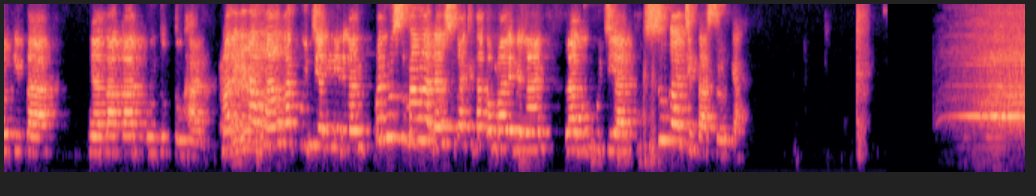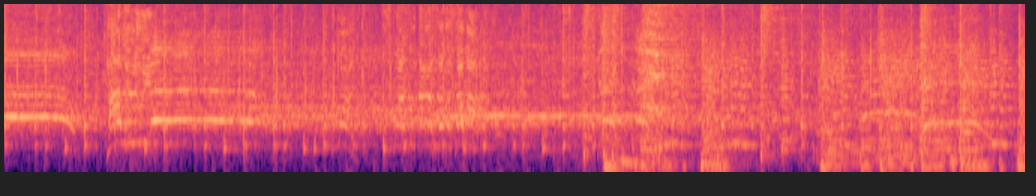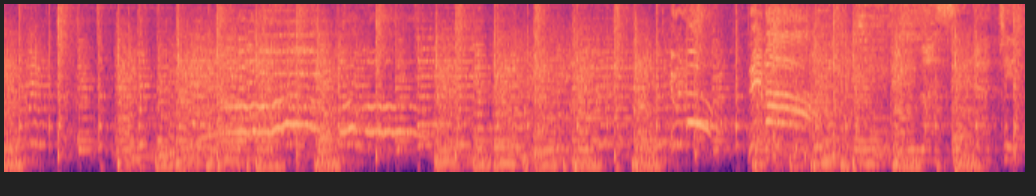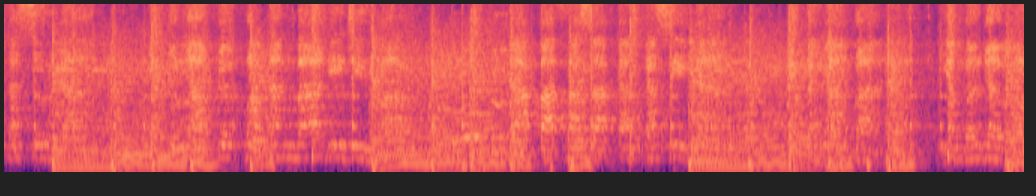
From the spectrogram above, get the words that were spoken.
Kita nyatakan untuk Tuhan. Mari kita mengangkat pujian ini dengan penuh semangat dan sukacita kembali dengan lagu pujian Sukacita Surga. قلبي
